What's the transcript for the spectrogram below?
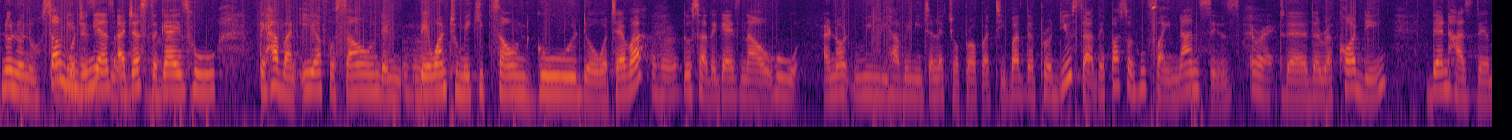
No, no, no. Sound it engineers are just the mm-hmm. guys who they have an ear for sound and mm-hmm. they want to make it sound good or whatever. Mm-hmm. Those are the guys now who are not really having intellectual property. But the producer, the person who finances Right. the, the recording, then has the,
